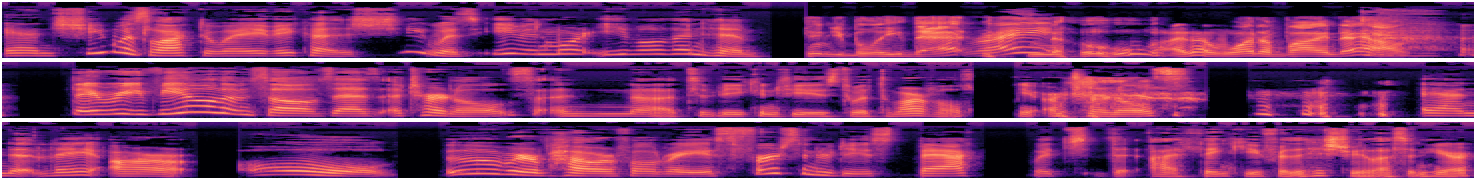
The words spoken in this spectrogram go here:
And she was locked away because she was even more evil than him. Can you believe that? Right. No, I don't want to find out. they reveal themselves as Eternals, and not to be confused with the Marvel Eternals. and they are old, uber powerful race, first introduced back, which th- I thank you for the history lesson here,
